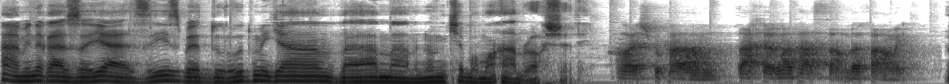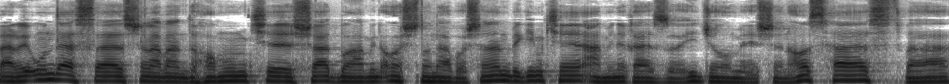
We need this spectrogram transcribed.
امین غذایی عزیز به درود میگم و ممنون که با ما همراه شدید. خواهش می‌کنم. در خدمت هستم. بفرمایید. برای اون دسته از شنونده هامون که شاید با امین آشنا نباشن بگیم که امین غذایی جامعه شناس هست و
